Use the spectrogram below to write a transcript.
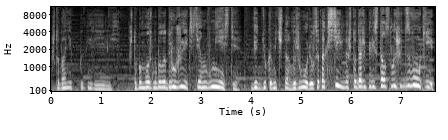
чтобы они помирились, чтобы можно было дружить всем вместе. Виндюка мечтал и жмурился так сильно, что даже перестал слышать звуки.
